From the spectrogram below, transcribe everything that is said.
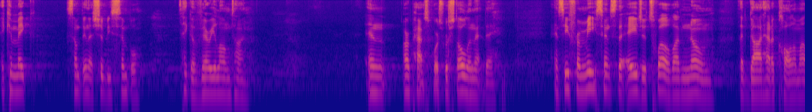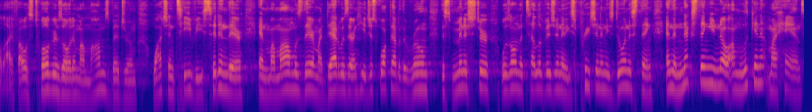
it can make something that should be simple take a very long time and our passports were stolen that day. And see, for me, since the age of 12, I've known that God had a call on my life. I was 12 years old in my mom's bedroom watching TV, sitting there, and my mom was there, my dad was there, and he had just walked out of the room. This minister was on the television and he's preaching and he's doing this thing. And the next thing you know, I'm looking at my hands.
